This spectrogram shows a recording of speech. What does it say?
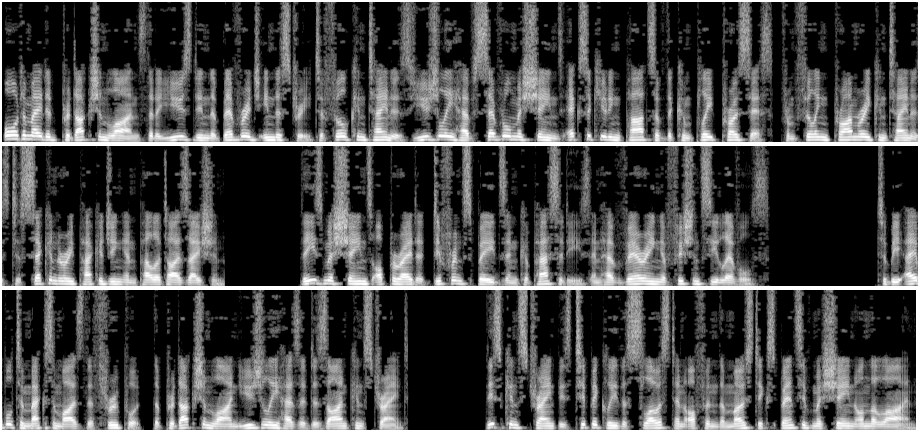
Automated production lines that are used in the beverage industry to fill containers usually have several machines executing parts of the complete process, from filling primary containers to secondary packaging and palletization. These machines operate at different speeds and capacities and have varying efficiency levels. To be able to maximize the throughput, the production line usually has a design constraint. This constraint is typically the slowest and often the most expensive machine on the line.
